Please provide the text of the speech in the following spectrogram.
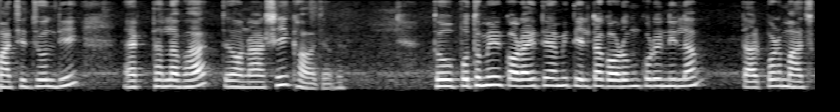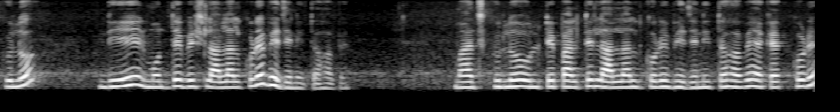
মাছের ঝোল দিয়ে এক থালা ভাত অনায়াসেই খাওয়া যাবে। তো প্রথমে কড়াইতে আমি তেলটা গরম করে নিলাম, তারপর মাছগুলো দিয়ে এর মধ্যে বেশ লাল লাল করে ভেজে নিতে হবে। মাছগুলো উল্টে পাল্টে লাল লাল করে ভেজে নিতে হবে এক এক করে।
